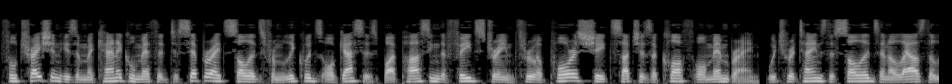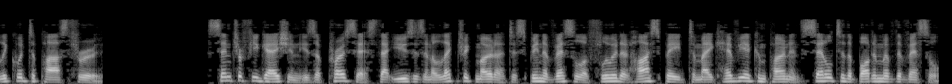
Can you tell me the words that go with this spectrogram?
Filtration is a mechanical method to separate solids from liquids or gases by passing the feed stream through a porous sheet such as a cloth or membrane, which retains the solids and allows the liquid to pass through. Centrifugation is a process that uses an electric motor to spin a vessel of fluid at high speed to make heavier components settle to the bottom of the vessel.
